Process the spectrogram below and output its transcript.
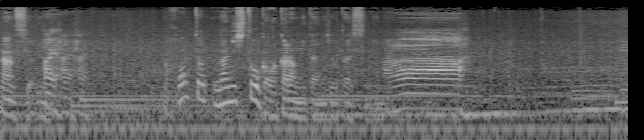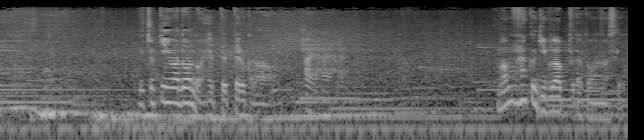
なんですよはいはいはいはい。本当何しとうかわからんみたいな状態ですねあで貯金はどんどん減ってってるから。あはいはいはい。間もなくギブアップだと思いますけどね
